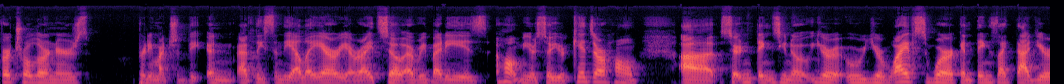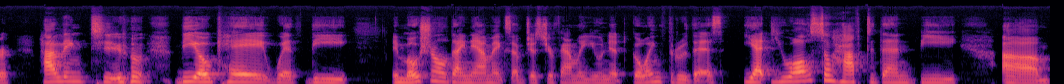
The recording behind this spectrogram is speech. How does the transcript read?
virtual learners pretty much the and at least in the LA area, right? So everybody is home. You're, so your kids are home. Uh, certain things, you know, your your wife's work and things like that. You're having to be okay with the emotional dynamics of just your family unit going through this. Yet you also have to then be um,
